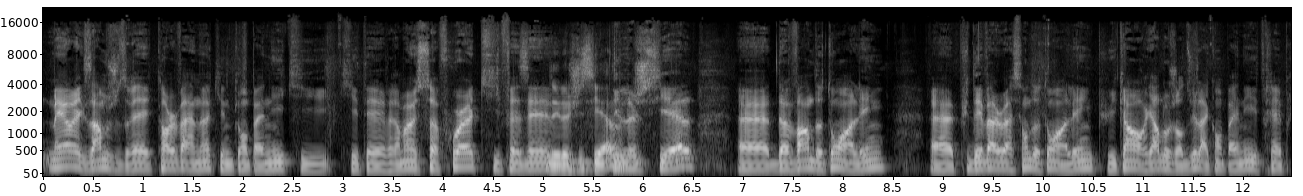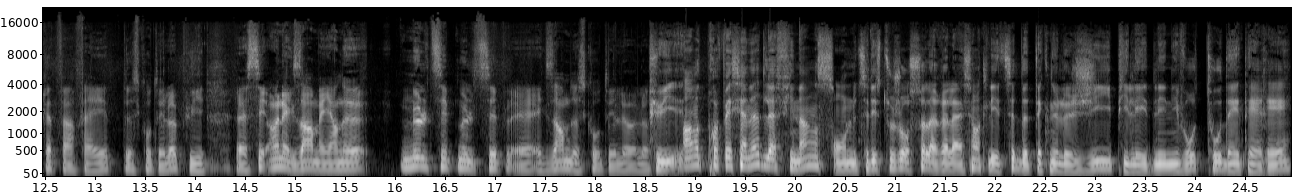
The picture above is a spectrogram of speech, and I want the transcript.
Meilleur exemple, je dirais Carvana, qui est une compagnie qui, qui était vraiment un software qui faisait des logiciels, des logiciels euh, de vente d'auto en ligne. Euh, puis d'évaluation d'auto en ligne. Puis quand on regarde aujourd'hui, la compagnie est très prête de faire faillite de ce côté-là. Puis euh, c'est un exemple, mais il y en a multiples, multiples euh, exemples de ce côté-là. Puis, entre professionnels de la finance, on utilise toujours ça, la relation entre les types de technologie puis les, les niveaux de taux d'intérêt.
